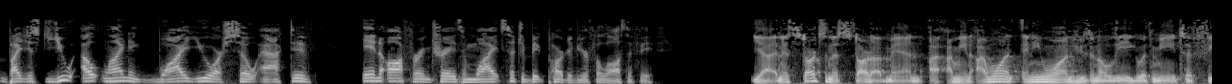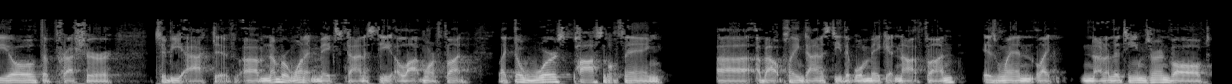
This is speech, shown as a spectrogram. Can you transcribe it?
by just you outlining why you are so active in offering trades and why it's such a big part of your philosophy. Yeah, and it starts in the startup, man. I, I mean, I want anyone who's in a league with me to feel the pressure to be active. Um, number one, it makes Dynasty a lot more fun. Like the worst possible thing uh, about playing Dynasty that will make it not fun is when like none of the teams are involved.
